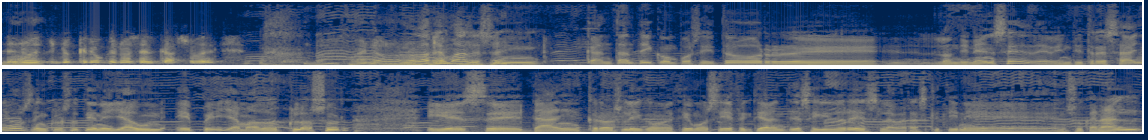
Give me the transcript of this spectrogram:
No- no- creo que no es el caso, ¿eh? Bueno, no lo hace mal, es un cantante y compositor eh, londinense de 23 años, incluso tiene ya un EP llamado Closure y es eh, Dan Crossley, como decimos, sí, efectivamente, seguidores, la verdad es que tiene en su canal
